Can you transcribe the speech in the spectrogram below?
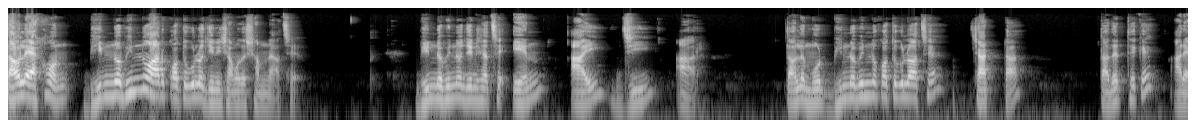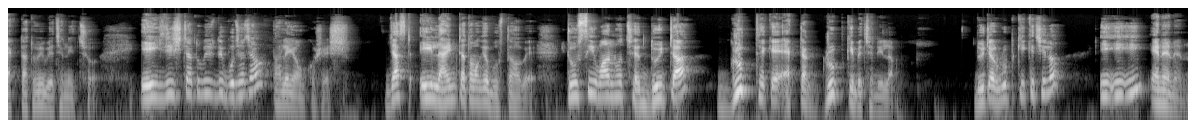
তাহলে এখন ভিন্ন ভিন্ন আর কতগুলো জিনিস আমাদের সামনে আছে? ভিন্ন ভিন্ন জিনিস আছে এন আই জি আর তাহলে মোট ভিন্ন ভিন্ন কতগুলো আছে? চারটা। তাদের থেকে আর একটা তুমি বেছে নিচ্ছ। এই জিনিসটা তুমি যদি বুঝে যাও তাহলে এই অঙ্ক শেষ। জাস্ট এই লাইনটা তোমাকে বুঝতে হবে। টু সি ওয়ান হচ্ছে দুইটা গ্রুপ থেকে একটা গ্রুপকে বেছে নিলাম। দুইটা গ্রুপ কী কী ছিল? E E E N N N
